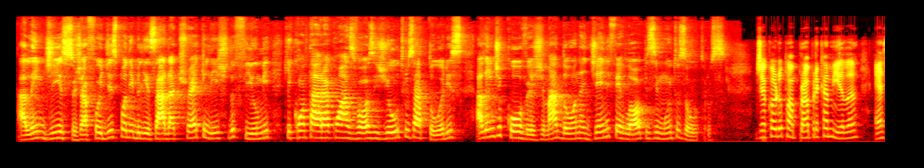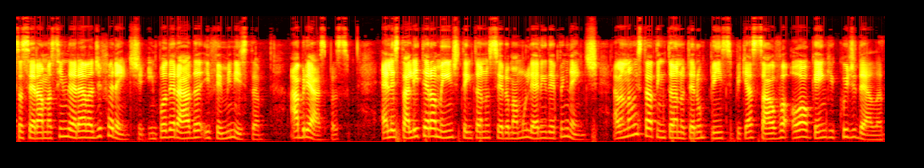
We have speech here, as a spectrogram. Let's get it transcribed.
Além disso, já foi disponibilizada a tracklist do filme, que contará com as vozes de outros atores, além de covers de Madonna, Jennifer Lopez e muitos outros. De acordo com a própria Camila, essa será uma Cinderela diferente, empoderada e feminista. Abre aspas. Ela está literalmente tentando ser uma mulher independente. Ela não está tentando ter um príncipe que a salva ou alguém que cuide dela.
